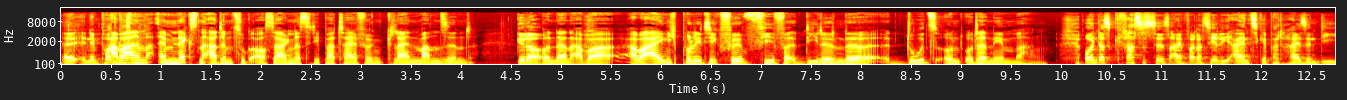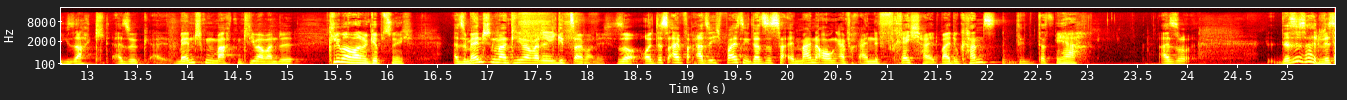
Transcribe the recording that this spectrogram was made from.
äh, in dem Podcast. Aber im, im nächsten Atemzug auch sagen, dass sie die Partei für einen kleinen Mann sind. Genau. Und dann aber, aber eigentlich Politik für viel verdienende Dudes und Unternehmen machen. Und das Krasseste ist einfach, dass sie die einzige Partei sind, die sagt, also menschengemachten Klimawandel Klimawandel gibt's nicht. Also menschengemachten Klimawandel gibt's einfach nicht. So, und das einfach, also ich weiß nicht, das ist in meinen Augen einfach eine Frechheit, weil du kannst, das, Ja. also, das ist halt ist,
